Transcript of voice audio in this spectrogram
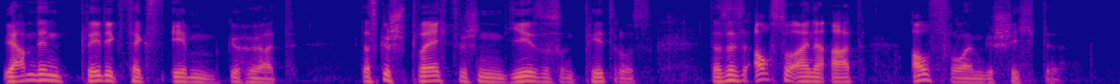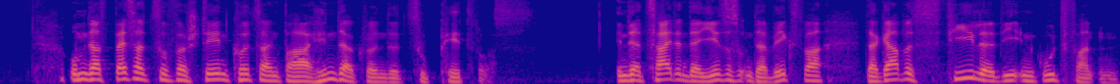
Wir haben den Predigtext eben gehört. Das Gespräch zwischen Jesus und Petrus. Das ist auch so eine Art Aufräumgeschichte. Um das besser zu verstehen, kurz ein paar Hintergründe zu Petrus. In der Zeit, in der Jesus unterwegs war, da gab es viele, die ihn gut fanden,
